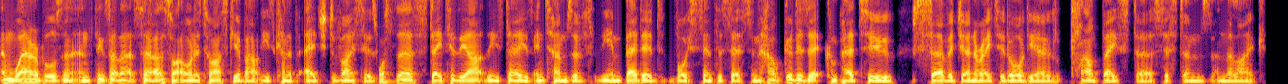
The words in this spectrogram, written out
And wearables and, and things like that. So that's what I wanted to ask you about these kind of edge devices. What's the state of the art these days in terms of the embedded voice synthesis and how good is it compared to server generated audio, cloud based uh, systems and the like?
